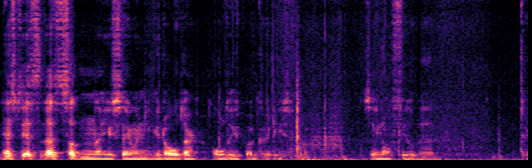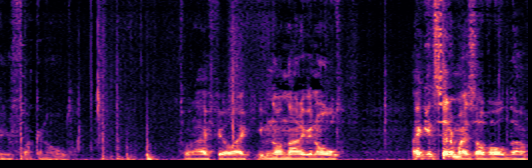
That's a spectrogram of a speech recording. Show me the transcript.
that's, that's that's something that you say when you get older. Oldies but goodies, so you don't feel bad. Cause you're fucking old. That's what I feel like, even though I'm not even old. I consider myself old though.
